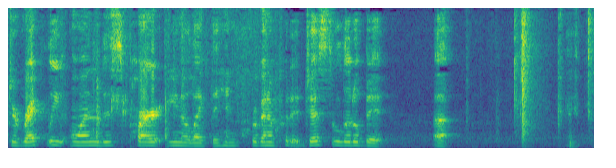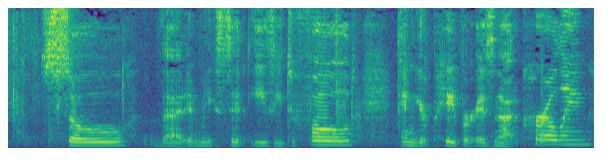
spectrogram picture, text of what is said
directly on this part, you know, like the hinge. We're going to put it just a little bit up so that it makes it easy to fold and your paper is not curling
